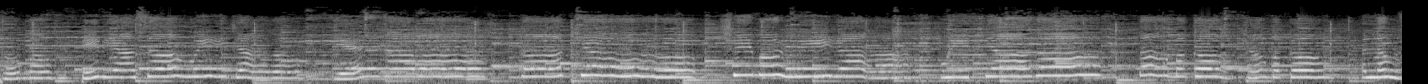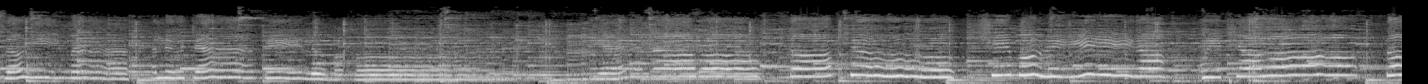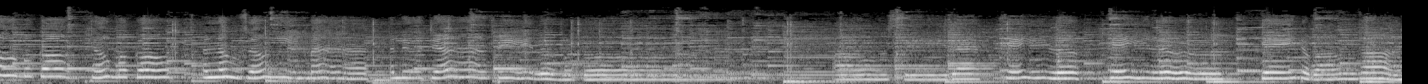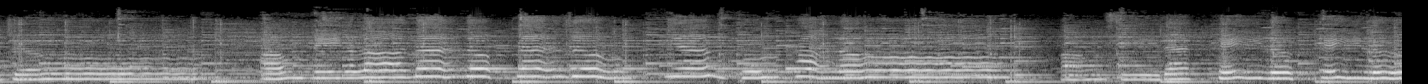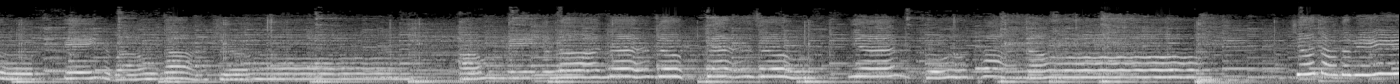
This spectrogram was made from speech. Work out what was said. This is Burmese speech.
ဖုံမောင်ပြပြဆောင်းဝေးကြကုန်ရဲ့ လုံးစုံဤမအလူတန်းပေးလို့မကုန်ရေနာဘောသောကျိုးရွှေမရီကဝေပြာသောသောမကုန်းချုံမကုန်းအလုံးစုံဤမအလူတန်းပေးလို့မကုန်အောင်စီတဲ့ဟေးလို့ဟေးလို့ကိန်းတပေါင်းကကြုံ 他的名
